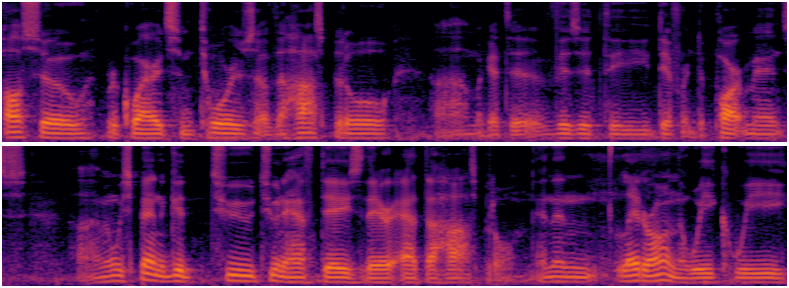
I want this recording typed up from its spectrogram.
also required some tours of the hospital. Um, I got to visit the different departments, um, and we spent a good two, two and a half days there at the hospital. And then later on in the week, we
